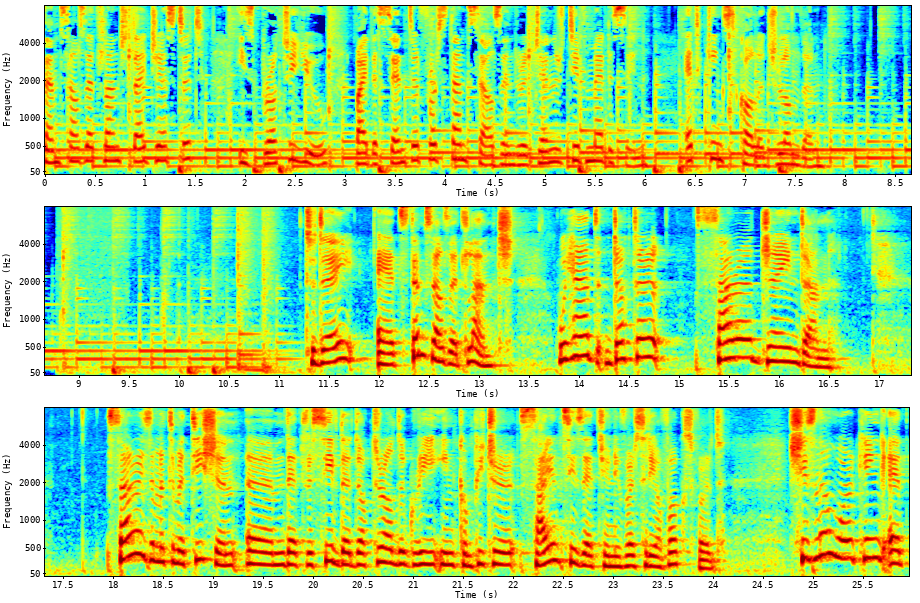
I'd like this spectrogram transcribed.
Stem Cells at Lunch Digested is brought to you by the Centre for Stem Cells and Regenerative Medicine at King's College London. Today at Stem Cells at Lunch, we had Dr. Sara Jane Dunn. Sara is a mathematician um, that received a doctoral degree in computer sciences at University of Oxford. She's now working at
